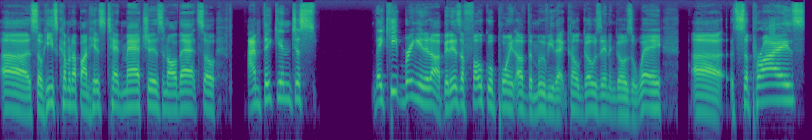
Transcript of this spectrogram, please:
Uh, so he's coming up on his ten matches and all that. So I'm thinking just they keep bringing it up. It is a focal point of the movie that co- goes in and goes away. Uh, surprise!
